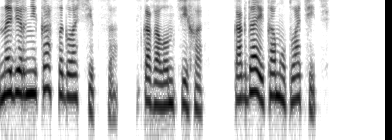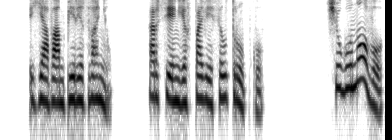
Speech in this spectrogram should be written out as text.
Наверняка согласится, — сказал он тихо когда и кому платить. «Я вам перезвоню». Арсеньев повесил трубку. Чугунову,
